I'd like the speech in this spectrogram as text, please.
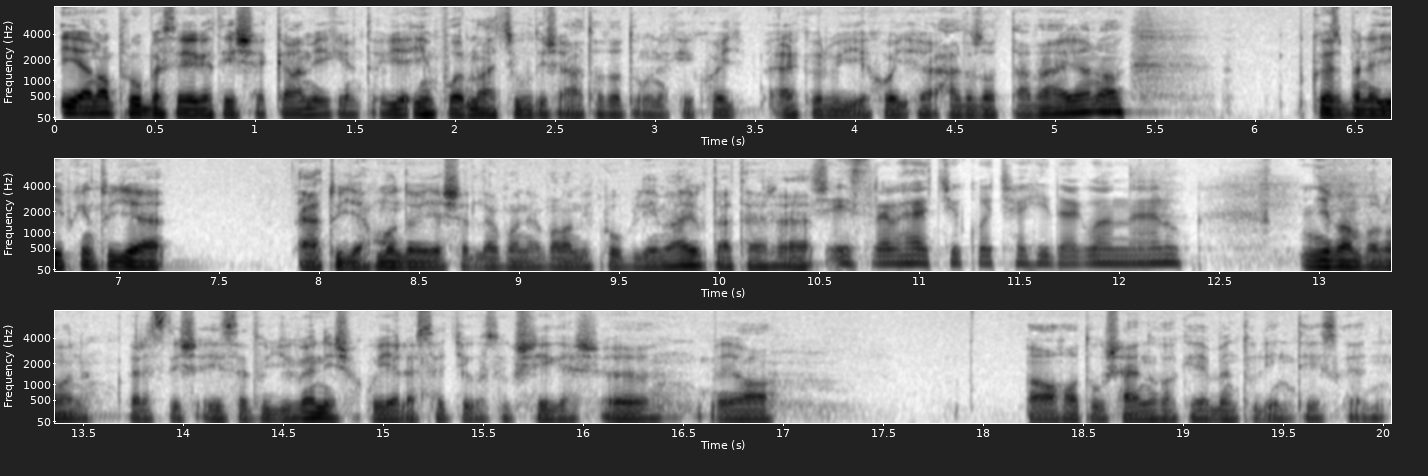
ilyen apró beszélgetésekkel, amiket ugye információt is átadhatunk nekik, hogy elkerüljék, hogy áldozattá váljanak. Közben egyébként ugye el tudják mondani, hogy esetleg van-e valami problémájuk. Tehát erre... És észrevehetjük, hogyha hideg van náluk. Nyilvánvalóan ezt is észre tudjuk venni, és akkor jelezhetjük a szükséges a, a hatóságnak, aki ebben tud intézkedni.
